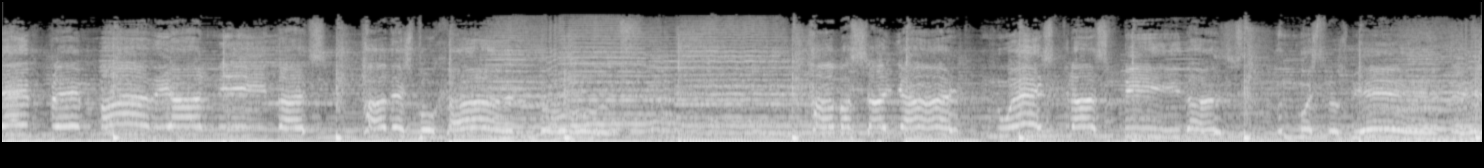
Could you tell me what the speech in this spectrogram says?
Siempre madianitas a despojarnos, a avasallar nuestras vidas, nuestros bienes.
